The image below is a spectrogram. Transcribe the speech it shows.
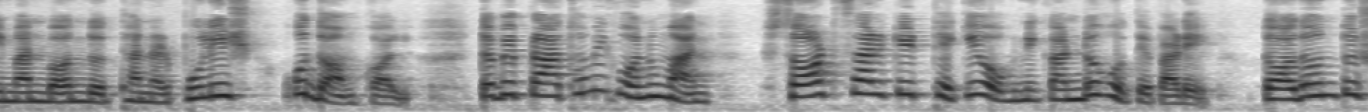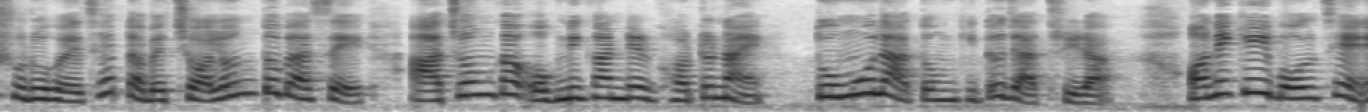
বিমানবন্দর থানার পুলিশ ও দমকল। তবে প্রাথমিক অনুমান শর্ট সার্কিট থেকে অগ্নিকাণ্ড হতে পারে। তদন্ত শুরু হয়েছে, তবে চলন্ত বাসে আচমকা অগ্নিকাণ্ডের ঘটনায় তুমুল আতঙ্কিত যাত্রীরা। অনেকেই বলছেন,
